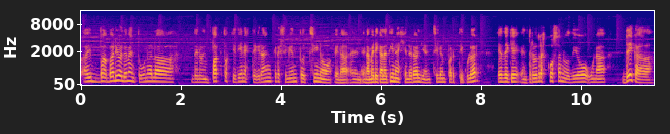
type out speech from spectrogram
hay, varios elementos. Uno de, los impactos que tiene este gran crecimiento chino en América Latina en general y en Chile en particular es de que, entre otras cosas, nos dio una década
